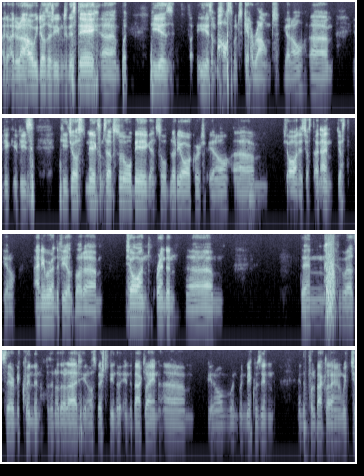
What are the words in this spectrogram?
I, I don't know how he does it even to this day, um, but he is he is impossible to get around. You know, um, if he if he's he just makes himself so big and so bloody awkward. You know, um, Sean is just and, and just you know anywhere in the field, but um, Sean, Brendan. Um, then who else there? Mick Quinlan was another lad, you know, especially in the in the back line. Um, you know, when, when Mick was in in the full back line, which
